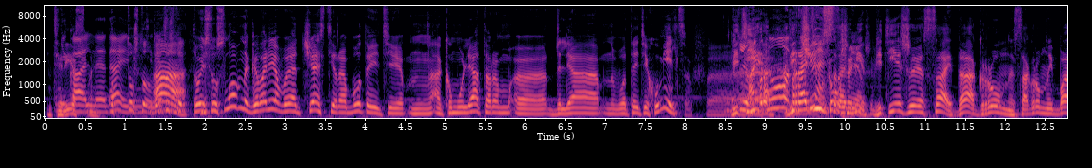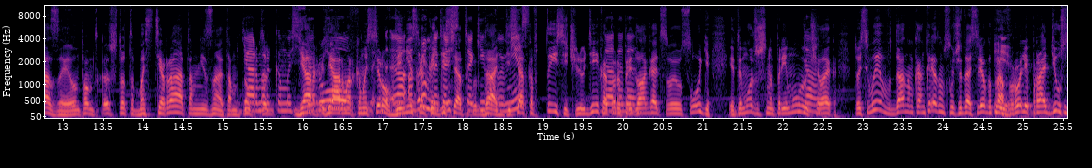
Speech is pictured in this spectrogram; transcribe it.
Интересно. уникальная, да, Вот или то, что-. А, то есть, условно говоря, вы отчасти работаете м, аккумулятором э, для вот этих умельцев. э, Ведь, Ну, е- ну, ведь продюсерами. слушай, Миш, ведь есть же сайт, да, огромный, с огромной базой. Он, по-моему, что-то мастера, там, не знаю, там... тут- Ярмарка яр- мастеров. ярмарка мастеров, Э, где несколько огромное количество десятков, да, э, мест. десятков тысяч людей, которые Да-да-да. предлагают свои услуги, и ты можешь напрямую Да. человека... То есть вы в данном конкретном случае, да, Серега прав, И- в роли продюсера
